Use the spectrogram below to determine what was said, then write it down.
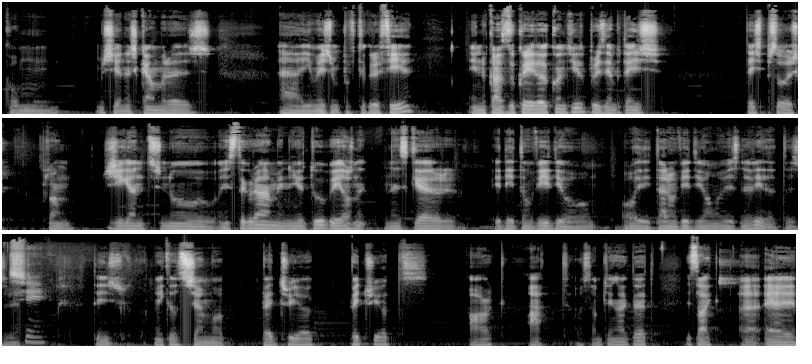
como mexer nas câmaras ah, e o mesmo para fotografia. E no caso do criador de conteúdo, por exemplo, tens, tens pessoas que são gigantes no Instagram e no YouTube e eles ne- nem sequer editam vídeo ou, ou editaram vídeo uma vez na vida. Estás a ver? Sim. Tens, como é que ele se chama? Patriot, Patriot Arc Act or something like that. It's like, uh, é,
